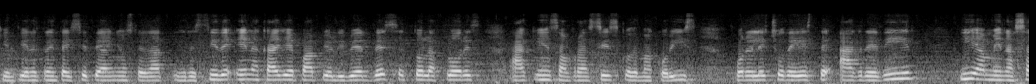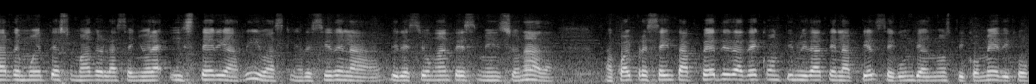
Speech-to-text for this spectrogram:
quien tiene 37 años de edad y reside en la calle Papi Oliver del sector Las Flores, aquí en San Francisco de Macorís, por el hecho de este agredir y amenazar de muerte a su madre, la señora Histeria Rivas, quien reside en la dirección antes mencionada, la cual presenta pérdida de continuidad en la piel según diagnóstico médico.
